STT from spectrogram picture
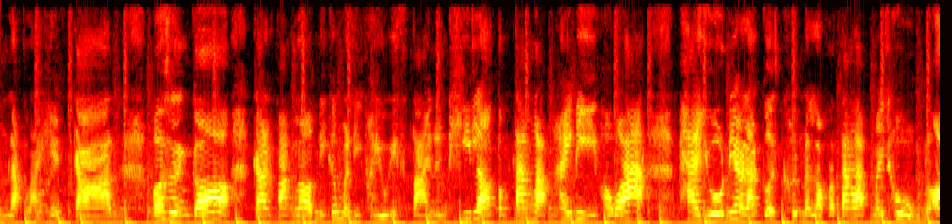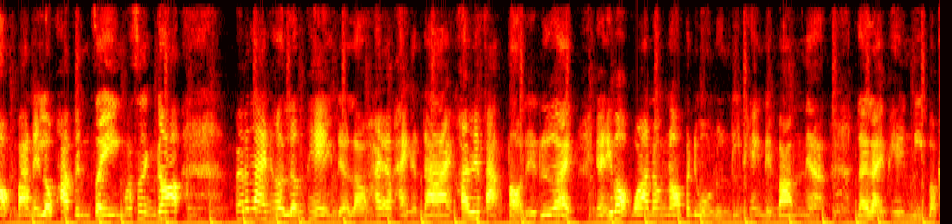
มณ์หลากหลายเหตุการณ์ เพราะฉะนั้นก็การฟังรอบนี้ก็เหมือนอีกพายุอีกสไตล์หนึ่งที่เราต้องตั้งรับให้ดี เพราะว่าพายุเนี่ยเวลาเกิดขึ้นมันเราก็ตั้งรับไม่ถูกนึกออกปะในโลกความเป็นจริง เพราะฉะนั้นก็ไม่เป็นไรเธอเรื่องเพลงเดี๋ยวเราให้อภัยกันได้ ค่อยไปฟังต่อเรื่อยๆ อย่างที่บอกว่าน้องๆเป็นวงหนึ่งที่เพลงในบั้มเนี่ยหลาย ๆ เพลงมีแบบ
